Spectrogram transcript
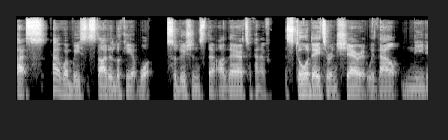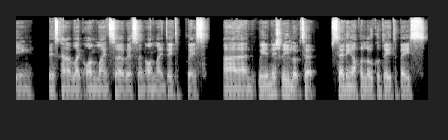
that's kind of when we started looking at what solutions that are there to kind of store data and share it without needing this kind of like online service and online database. And we initially looked at setting up a local database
